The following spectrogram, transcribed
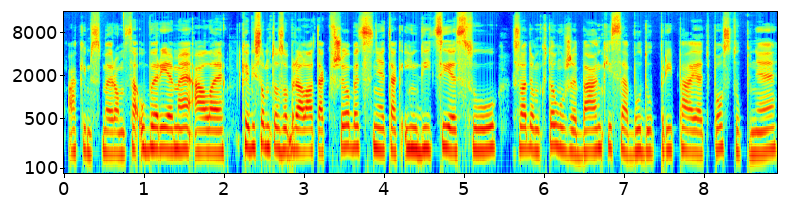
akým smerom sa uberieme, ale keby som to zobrala tak všeobecne, tak indície sú vzhľadom k tomu, že banky sa budú pripájať postupne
